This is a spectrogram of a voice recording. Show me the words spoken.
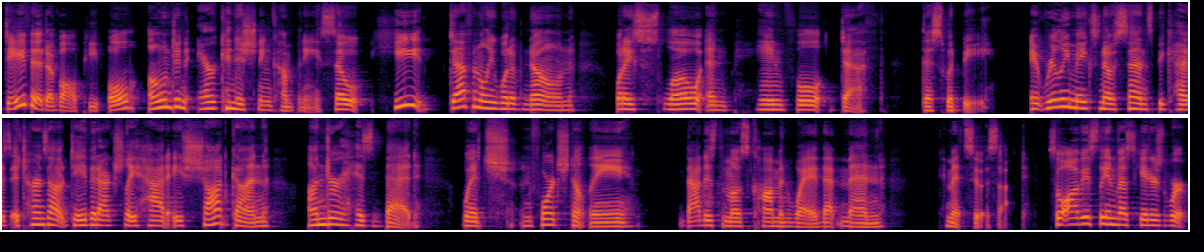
David, of all people, owned an air conditioning company. So he definitely would have known what a slow and painful death this would be. It really makes no sense because it turns out David actually had a shotgun under his bed, which unfortunately, that is the most common way that men commit suicide. So obviously, investigators were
